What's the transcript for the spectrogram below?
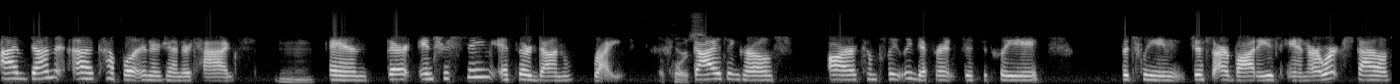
I've done a couple intergender tags, hmm and they're interesting if they're done right. Of course. guys and girls are completely different physically between just our bodies and our work styles.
